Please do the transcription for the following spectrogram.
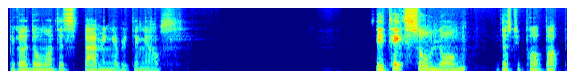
because I don't want it spamming everything else. It takes so long just to pop up.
